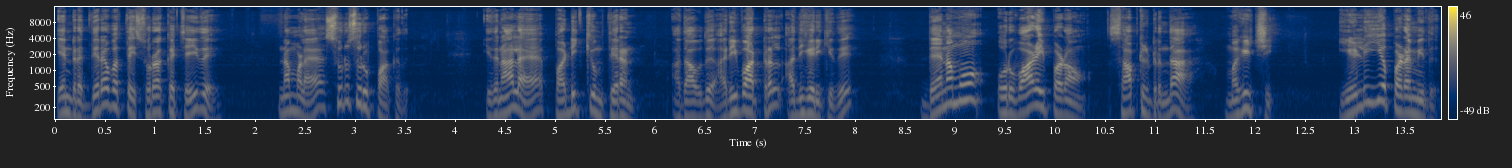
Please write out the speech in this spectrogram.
என்ற திரவத்தை சுரக்கச் செய்து நம்மளை சுறுசுறுப்பாக்குது. இதனால் படிக்கும் திறன் அதாவது அறிவாற்றல் அதிகரிக்குது. தினமும் ஒரு வாழைப்பழம் சாப்பிட்டுக்கிட்டு இருந்தா மகிழ்ச்சி. எளிய பழம் இது.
